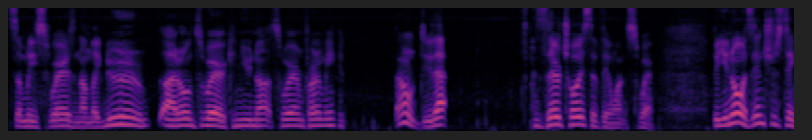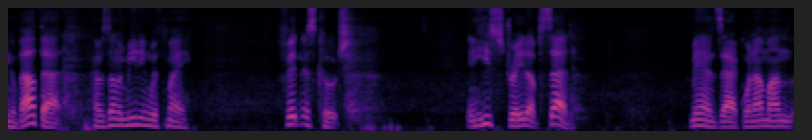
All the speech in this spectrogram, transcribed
Somebody swears and I'm like, I don't swear. Can you not swear in front of me? I don't do that. It's their choice if they want to swear. But you know what's interesting about that? I was on a meeting with my fitness coach, and he straight up said, man, Zach, when I'm on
